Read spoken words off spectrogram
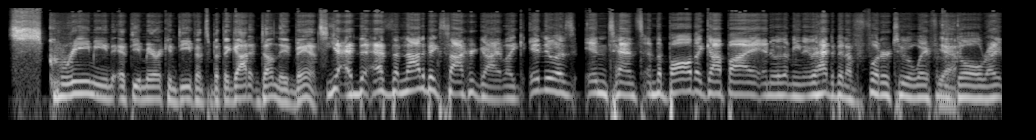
screaming at the American defense, but they got it done. They advanced. Yeah, as the not a big soccer guy, like it was intense, and the ball that got by, and it was, I mean, it had to have been a foot or two away from yeah. the goal, right?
